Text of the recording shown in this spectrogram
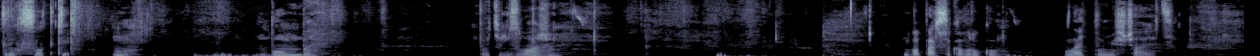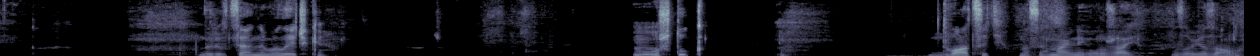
трьохсотки бомби. Потім зважимо. Два персика в руку ледь поміщається. Деревце невеличке. Ну, штук 20 на сигнальний урожай зав'язало.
